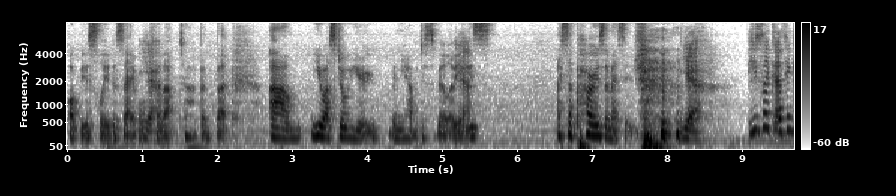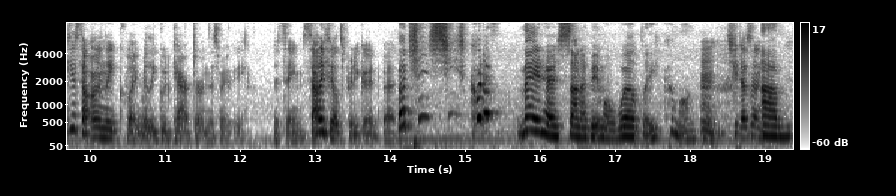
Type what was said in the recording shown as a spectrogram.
obviously disabled Yeah. for that to happen. But um, you are still you when you have a disability. Yeah. Is I suppose a message. Yeah. He's like I think he's the only like really good character in this movie. It seems Sally Field's pretty good, but but she she could have made her son a bit more worldly. Come on. mm, she doesn't. Um,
